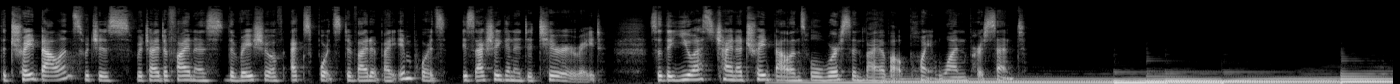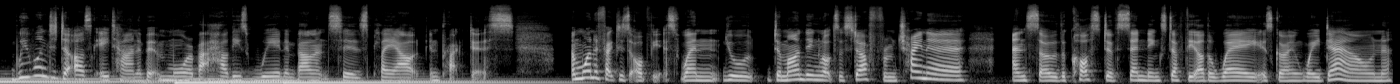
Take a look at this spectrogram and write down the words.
the trade balance, which is which I define as the ratio of exports divided by imports, is actually going to deteriorate. So the US China trade balance will worsen by about 0.1%. We wanted to ask Eytan a bit more about how these weird imbalances play out in practice. And one effect is obvious when you're demanding lots of stuff from China, and so the cost of sending stuff the other way is going way down,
